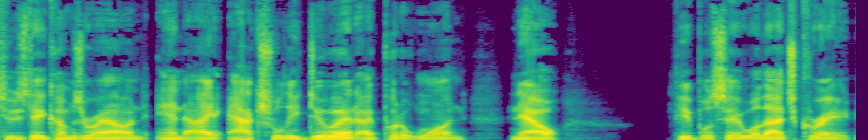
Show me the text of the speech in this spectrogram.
Tuesday comes around and I actually do it. I put a one. Now, people say, well, that's great,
